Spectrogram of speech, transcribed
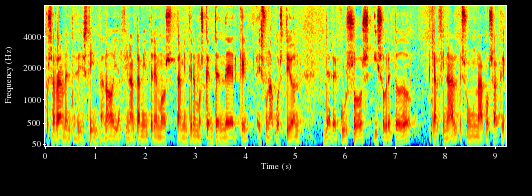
pues es realmente distinta, ¿no? Y al final también tenemos, también tenemos que entender que es una cuestión de recursos y sobre todo que al final es una cosa que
